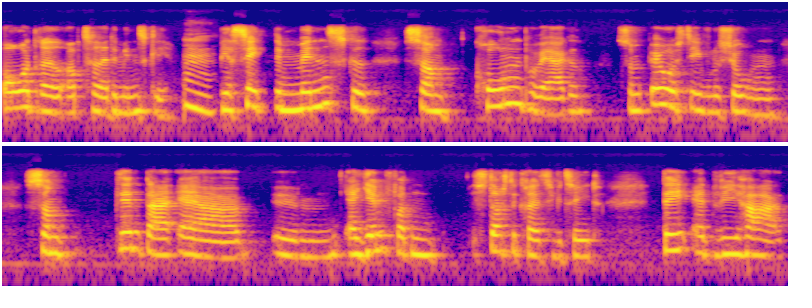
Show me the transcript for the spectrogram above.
overdrevet optaget af det menneskelige. Mm. Vi har set det mennesket som kronen på værket, som øverste evolutionen, som den, der er, øh, er hjem for den største kreativitet. Det, at vi har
